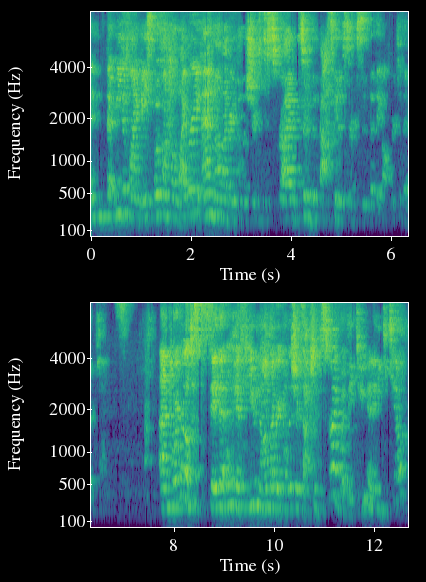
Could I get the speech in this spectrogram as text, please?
and that we define based both on how library and non-library publishers describe sort of the basket of services that they offer to their clients. Um, however, I'll just say that only a few non-library publishers actually describe what they do in any detail.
